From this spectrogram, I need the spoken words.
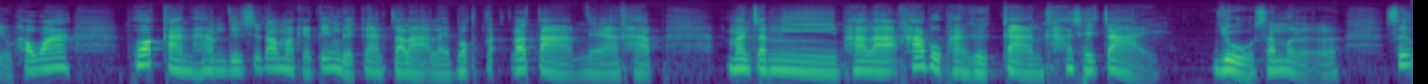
อยู่เพราะว่าพวกการทำ digital marketing หรือการตลาดอะไรพวกก็ตามเนี่ยครับ มันจะมีภาระค่าผูกพันคือการค่าใช้จ่ายอยู่เสมอ ซึ่ง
